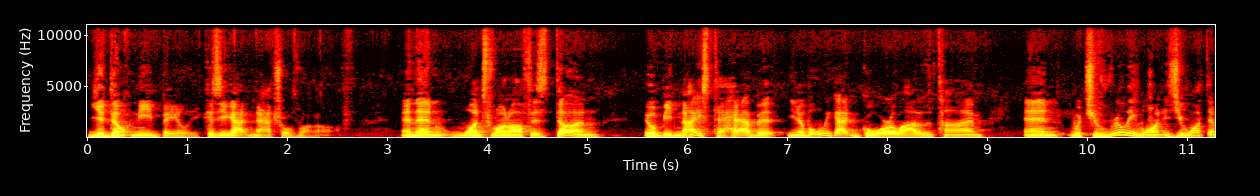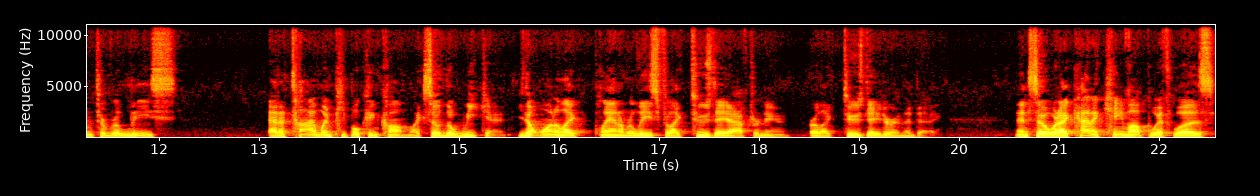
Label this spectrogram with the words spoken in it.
you don't need Bailey because you got natural runoff. And then once runoff is done, it would be nice to have it, you know, but we got gore a lot of the time. And what you really want is you want them to release at a time when people can come, like so the weekend. You don't want to like plan a release for like Tuesday afternoon or like Tuesday during the day. And so what I kind of came up with was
